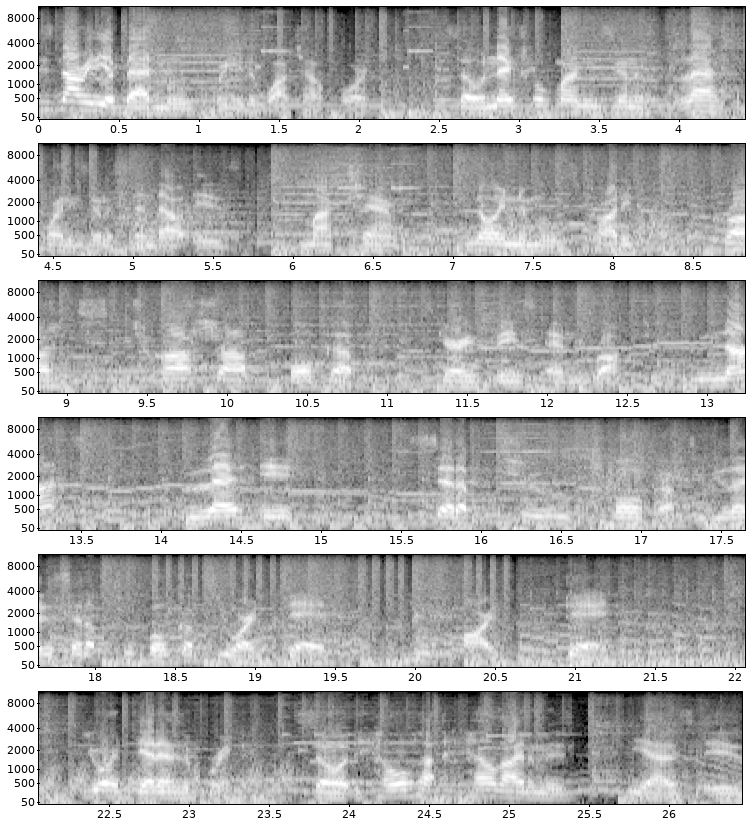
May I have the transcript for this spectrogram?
it's not really a bad move for you to watch out for. So next Pokemon he's gonna, last Pokemon he's gonna send out is Machamp, knowing the moves Crotty, Cross, Cross Chop, Bulk Up, Scary Face, and Rock Tomb. Do not let it set up two bulk ups. If you let it set up two bulk ups, you are dead. You are dead. You are dead as a brick. So the hell, hell item is he has is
